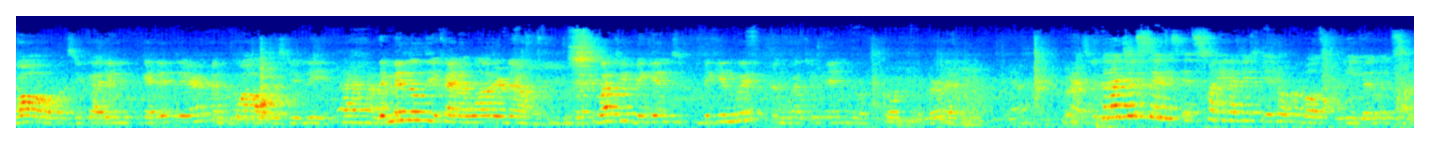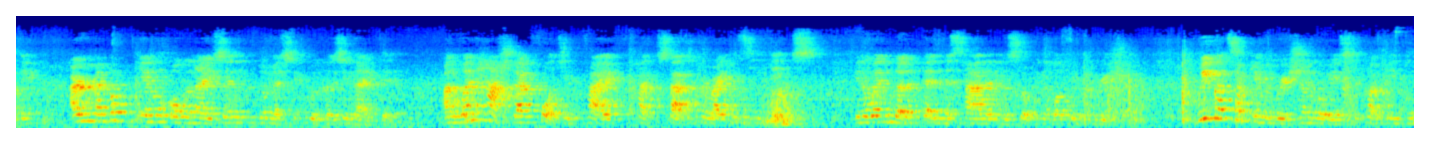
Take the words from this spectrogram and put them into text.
Wow, as you get in, get in there, and wow, as you leave. Uh-huh. The middle you kind of water down, but what you begin begin with and what you end with. Could I just say this? It's funny that you, you talk about leaving with something. I remember, you know, organizing Domestic Workers United. And when hashtag 45 had started to write his things, you know, when he got a pen in his hand and he was talking about immigration, we got some immigration lawyers to come into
